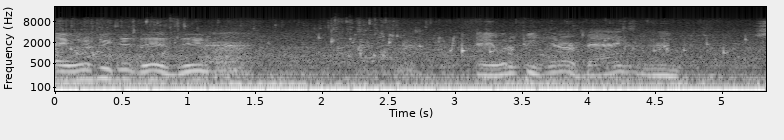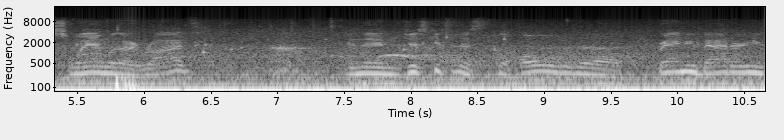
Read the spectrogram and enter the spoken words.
Hey, what if we did this, dude? Hey, what if we hit our bags and then swam with our rods and then just get to this the hole with the brand new batteries?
